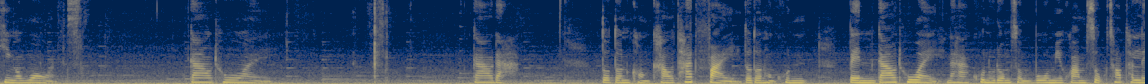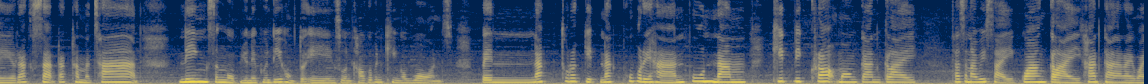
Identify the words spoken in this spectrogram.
King of Wands 9ถ้วย 9 ดาบ ตัวตนของเขาธาตุไฟ ตัวตนของคุณ เป็น 9 ถ้วยนะคะ คุณอุดมสมบูรณ์มีความสุขชอบทะเล รักสัตว์รักธรรมชาติ นิ่งสงบอยู่ในพื้นที่ของตัวเอง ส่วนเขาก็เป็น King of Wands เป็นนักธุรกิจนักผู้บริหารผู้นำคิดวิเคราะห์มองการไกล ทัศนวิสัยกว้างไกล คาดการณ์อะไรไว้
